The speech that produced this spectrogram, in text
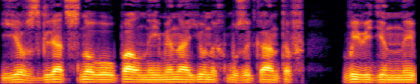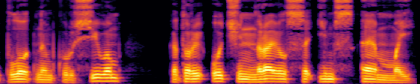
Ее взгляд снова упал на имена юных музыкантов, выведенные плотным курсивом, который очень нравился им с Эммой.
